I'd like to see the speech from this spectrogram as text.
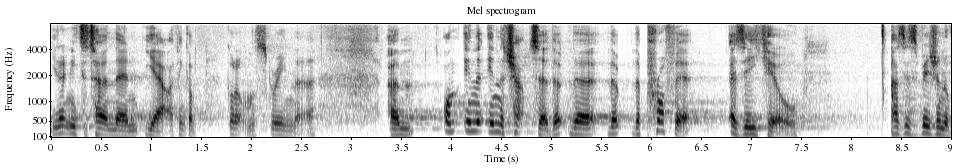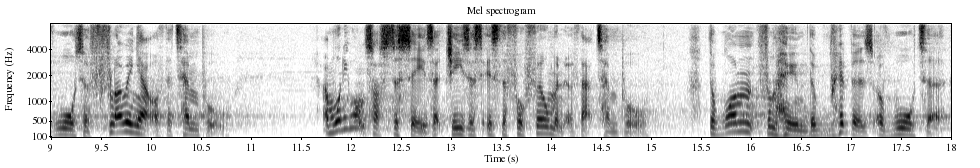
You don't need to turn then, yeah, I think I've got it on the screen there. Um, on, in, the, in the chapter, the, the, the, the prophet Ezekiel has this vision of water flowing out of the temple. And what he wants us to see is that Jesus is the fulfillment of that temple, the one from whom the rivers of water,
